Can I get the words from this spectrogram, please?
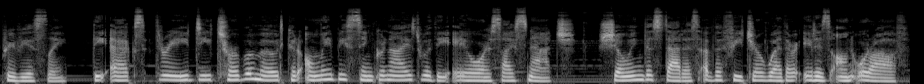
Previously, the X3D Turbo mode could only be synchronized with the AORUS AI Snatch, showing the status of the feature whether it is on or off.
